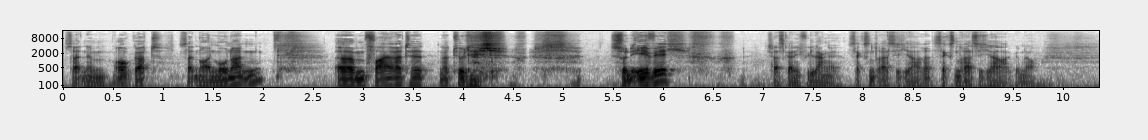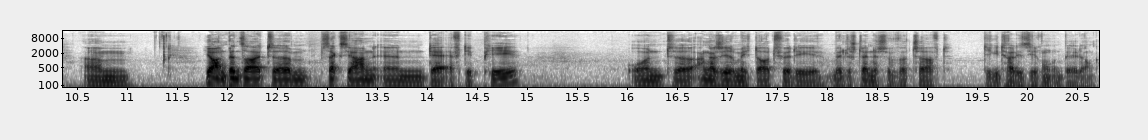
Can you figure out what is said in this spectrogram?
seit einem, oh Gott, seit neun Monaten. Ähm, verheiratet natürlich schon ewig. Ich weiß gar nicht wie lange, 36 Jahre, 36 Jahre, genau. Ähm, ja, und bin seit ähm, sechs Jahren in der FDP und äh, engagiere mich dort für die mittelständische Wirtschaft, Digitalisierung und Bildung.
